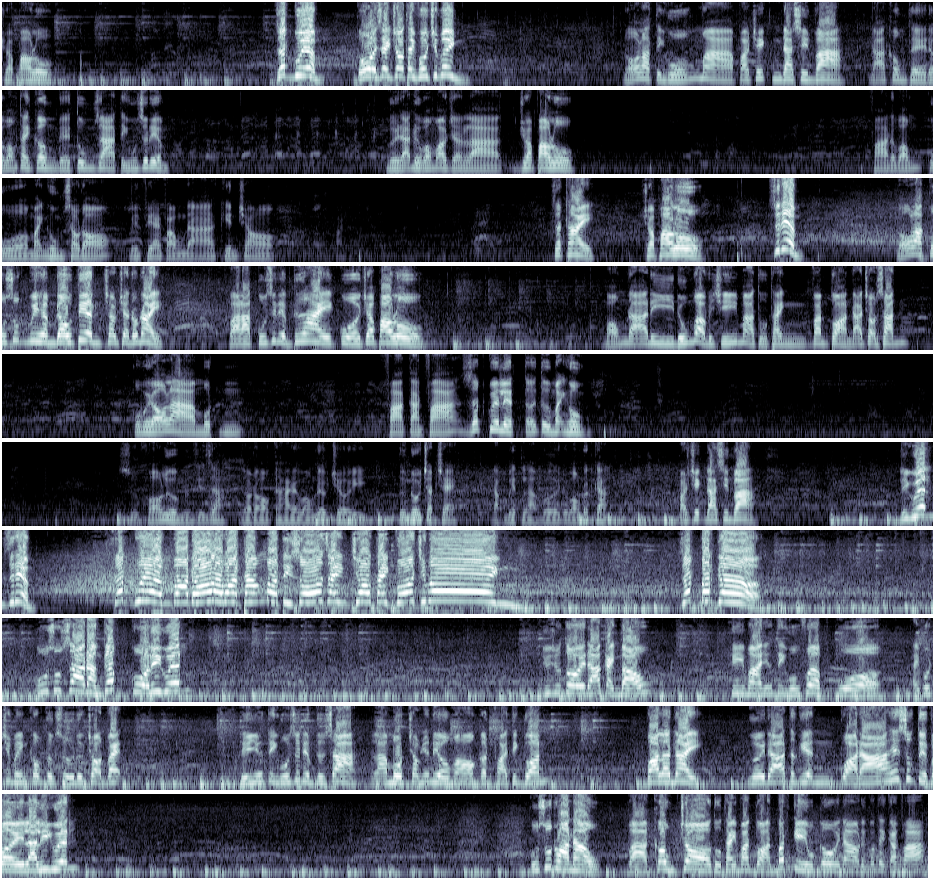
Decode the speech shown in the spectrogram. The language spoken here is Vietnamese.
Joao Paulo. Rất nguy hiểm. Cơ hội dành cho thành phố Hồ Chí Minh. Đó là tình huống mà Patrick Da Silva đã không thể đưa bóng thành công để tung ra tình huống dứt điểm. Người đã đưa bóng vào là Joao Paulo. Pha đưa bóng của Mạnh Hùng sau đó, bên phía Hải Phòng đã khiến cho rất hay. Cho Paulo. Dứt điểm. Đó là cú sút nguy hiểm đầu tiên trong trận đấu này và là cú dứt điểm thứ hai của cho Paulo. Bóng đã đi đúng vào vị trí mà thủ thành Văn Toàn đã chọn sẵn. Cùng với đó là một pha cản phá rất quyết liệt tới từ Mạnh Hùng. Sự khó lường được diễn ra, do đó cả hai đội bóng đều chơi tương đối chặt chẽ, đặc biệt là với đội bóng đất cảng. Patrick Da Silva. Lý Nguyễn dứt điểm rất nguy hiểm và đó là bàn thắng mở tỷ số dành cho thành phố Hồ Chí Minh. Rất bất ngờ. Cú sút xa đẳng cấp của Lý Nguyễn. Như chúng tôi đã cảnh báo, khi mà những tình huống phối hợp của thành phố Hồ Chí Minh không thực sự được trọn vẹn, thì những tình huống dứt điểm từ xa là một trong những điều mà họ cần phải tính toán. Và lần này, người đã thực hiện quả đá hết sức tuyệt vời là Lý Nguyễn. Cú sút hoàn hảo và không cho thủ thành Văn Toản bất kỳ một cơ hội nào để có thể cản phá.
